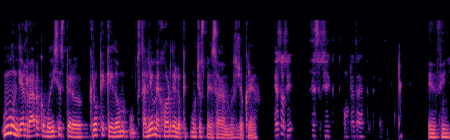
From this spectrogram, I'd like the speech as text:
mundial raro, como dices, pero creo que quedó, salió mejor de lo que muchos pensábamos, yo creo. Eso sí, eso sí, completamente en fin,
